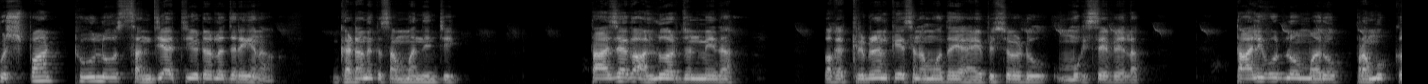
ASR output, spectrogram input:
పుష్ప టూలో సంధ్యా థియేటర్లో జరిగిన ఘటనకు సంబంధించి తాజాగా అల్లు అర్జున్ మీద ఒక క్రిమినల్ కేసు నమోదయ్యే ఎపిసోడ్ ముగిసే వేళ టాలీవుడ్లో మరో ప్రముఖ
